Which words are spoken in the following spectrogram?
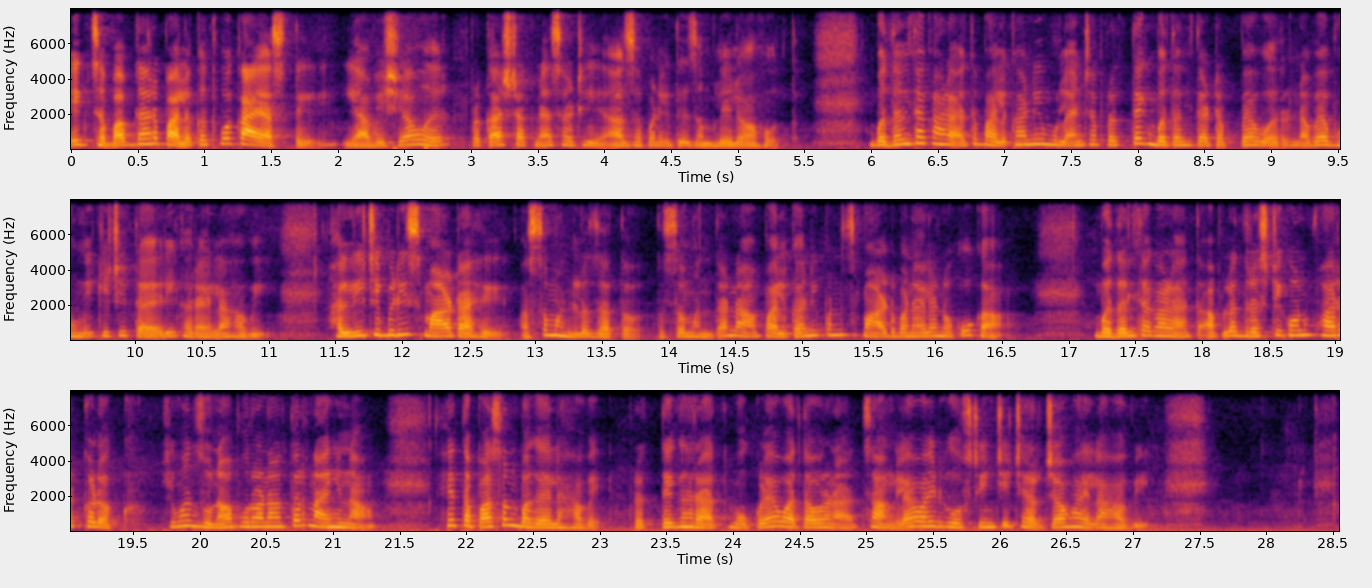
एक जबाबदार पालकत्व काय असते या विषयावर प्रकाश टाकण्यासाठी आज आपण इथे जमलेलो आहोत. बदलत्या काळात पालकांनी मुलांच्या प्रत्येक बदलत्या टप्प्यावर नव्या भूमिकेची तयारी करायला हवी. हल्लीची पिढी स्मार्ट आहे असं म्हटलं जातं. तसं म्हणताना पालकांनी पण स्मार्ट बनायला नको का? बदलत्या काळात आपला दृष्टिकोन फार कडक किंवा जुना पुराणा तर नाही ना? हे तपासून बघायला हवे. प्रत्येक घरात मोकळ्या वातावरणात चांगल्या वाईट गोष्टींची चर्चा व्हायला हवी.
